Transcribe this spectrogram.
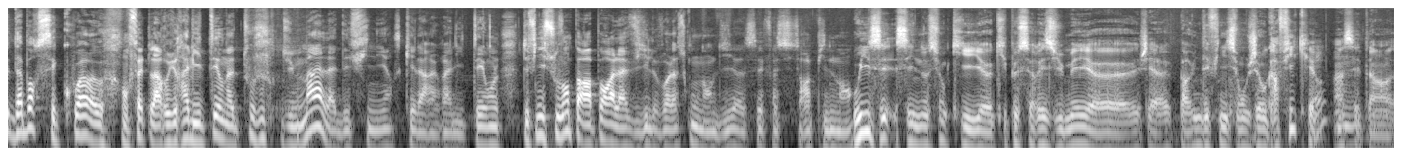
d'abord, c'est quoi en fait la ruralité? On a toujours du mal à définir ce qu'est la ruralité. On le définit souvent par rapport à la ville. Voilà ce qu'on en dit assez facilement, rapidement. Oui, c'est une notion qui, qui peut se résumer euh, par une définition géographique. Hein, c'est un,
